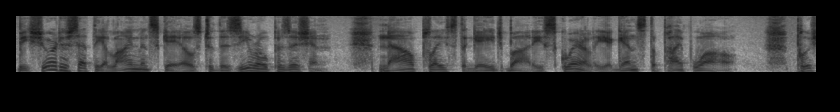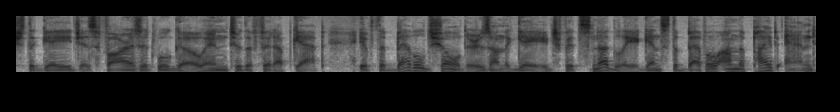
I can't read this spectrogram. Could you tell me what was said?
be sure to set the alignment scales to the zero position. Now place the gauge body squarely against the pipe wall. Push the gauge as far as it will go into the fit-up gap. If the beveled shoulders on the gauge fit snugly against the bevel on the pipe end,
